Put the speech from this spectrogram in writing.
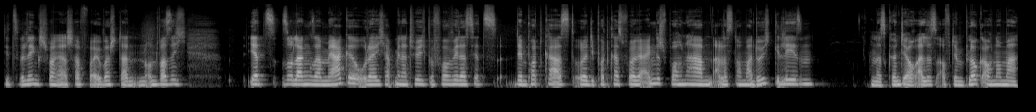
Die Zwillingsschwangerschaft war überstanden. Und was ich jetzt so langsam merke, oder ich habe mir natürlich, bevor wir das jetzt den Podcast oder die Podcast-Folge eingesprochen haben, alles nochmal durchgelesen. Und das könnt ihr auch alles auf dem Blog auch nochmal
